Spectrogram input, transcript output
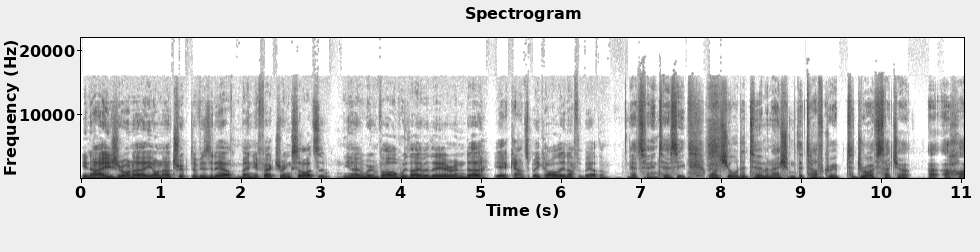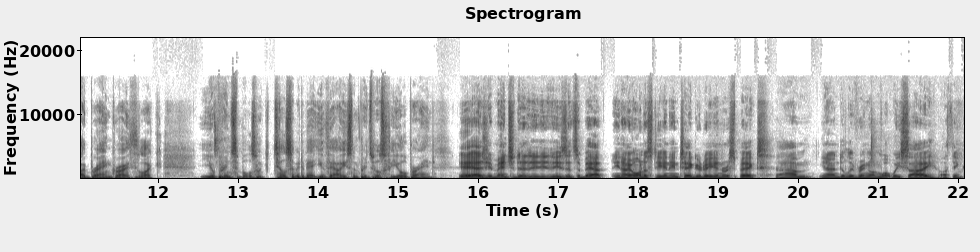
in Asia on a on a trip to visit our manufacturing sites that you know we're involved with over there, and uh, yeah, can't speak highly enough about them. That's fantastic. What's your determination with the Tough Group to drive such a, a, high brand growth? Like your principles. Tell us a bit about your values and principles for your brand. Yeah, as you mentioned, it, it is. It's about you know honesty and integrity and respect. Um, you know, and delivering on what we say. I think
